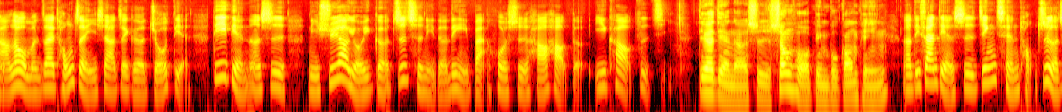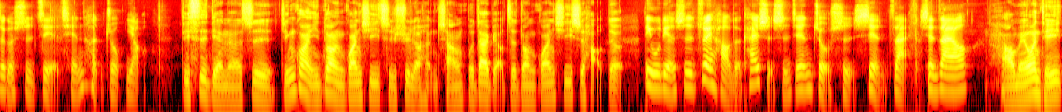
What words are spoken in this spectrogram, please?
好，那我们再统整一下这个九点。第一点呢，是你需要有一个支持你的另一半，或是好好的依靠自己。第二点呢，是生活并不公平。那第三点是金钱统治了这个世界，钱很重要。第四点呢，是尽管一段关系持续了很长，不代表这段关系是好的。第五点是最好的开始时间就是现在，现在哦。好，没问题。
